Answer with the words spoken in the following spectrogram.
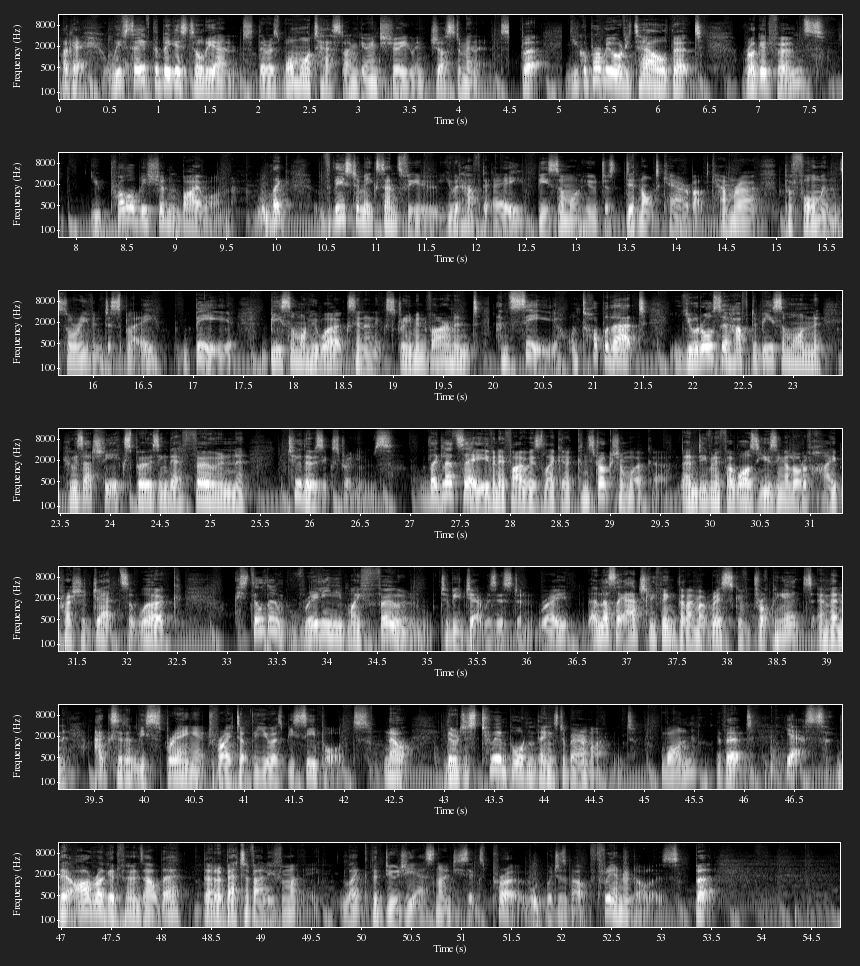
Okay, we've saved the biggest till the end. There is one more test I'm going to show you in just a minute. But you could probably already tell that rugged phones, you probably shouldn't buy one. Like, for these to make sense for you, you would have to A, be someone who just did not care about camera, performance, or even display. B, be someone who works in an extreme environment. And C, on top of that, you would also have to be someone who is actually exposing their phone to those extremes. Like, let's say, even if I was like a construction worker, and even if I was using a lot of high pressure jets at work, I still don't really need my phone to be jet resistant, right? Unless I actually think that I'm at risk of dropping it and then accidentally spraying it right up the USB-C port. Now, there are just two important things to bear in mind. One, that yes, there are rugged phones out there that are better value for money, like the Doogee S96 Pro, which is about $300. But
